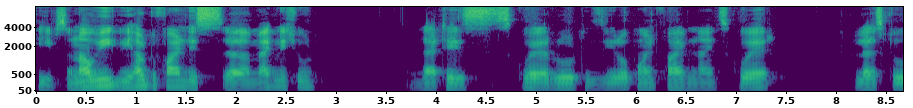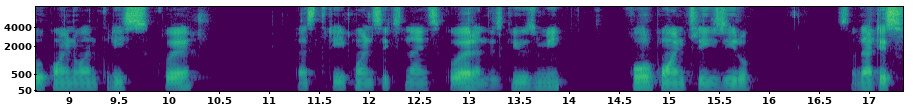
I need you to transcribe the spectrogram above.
feet. So now we we have to find this uh, magnitude that is square root 0.59 square plus 2.13 square plus 3.69 square and this gives me 4.30 so that is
